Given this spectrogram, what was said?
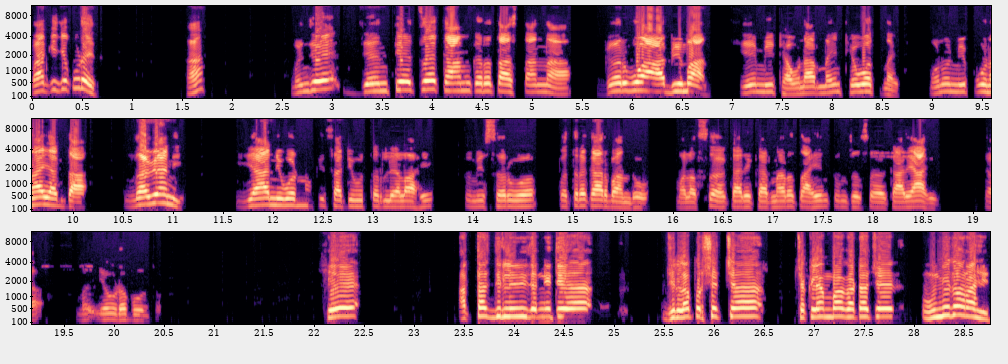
बाकीचे कुठे आहेत? हा? म्हणजे जनतेचं काम करत असताना गर्व अभिमान हे मी ठेवणार नाही ठेवत नाही. म्हणून मी पुन्हा एकदा नव्याने या निवडणुकीसाठी उतरलेला आहे. तुम्ही सर्व पत्रकार बांधव मला सहकार्य करणारच आहे तुमचं सहकार्य आहे. मग एवढं बोलतो. हे आत्ताच दिलेली त्यांनी ते जिल्हा परिषदच्या चकल्यांबा गटाचे उमेदवार आहेत.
